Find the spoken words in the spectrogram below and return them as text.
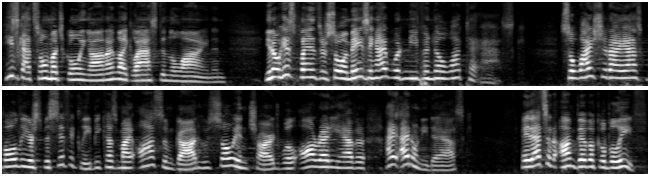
He's got so much going on. I'm like last in the line. And, you know, his plans are so amazing, I wouldn't even know what to ask. So, why should I ask boldly or specifically? Because my awesome God, who's so in charge, will already have a. I, I don't need to ask. Hey, that's an unbiblical belief.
